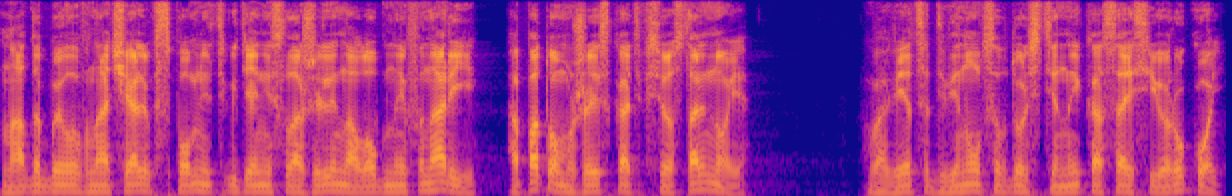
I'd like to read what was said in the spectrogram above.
Надо было вначале вспомнить, где они сложили налобные фонари, а потом уже искать все остальное. Вовец двинулся вдоль стены, касаясь ее рукой.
